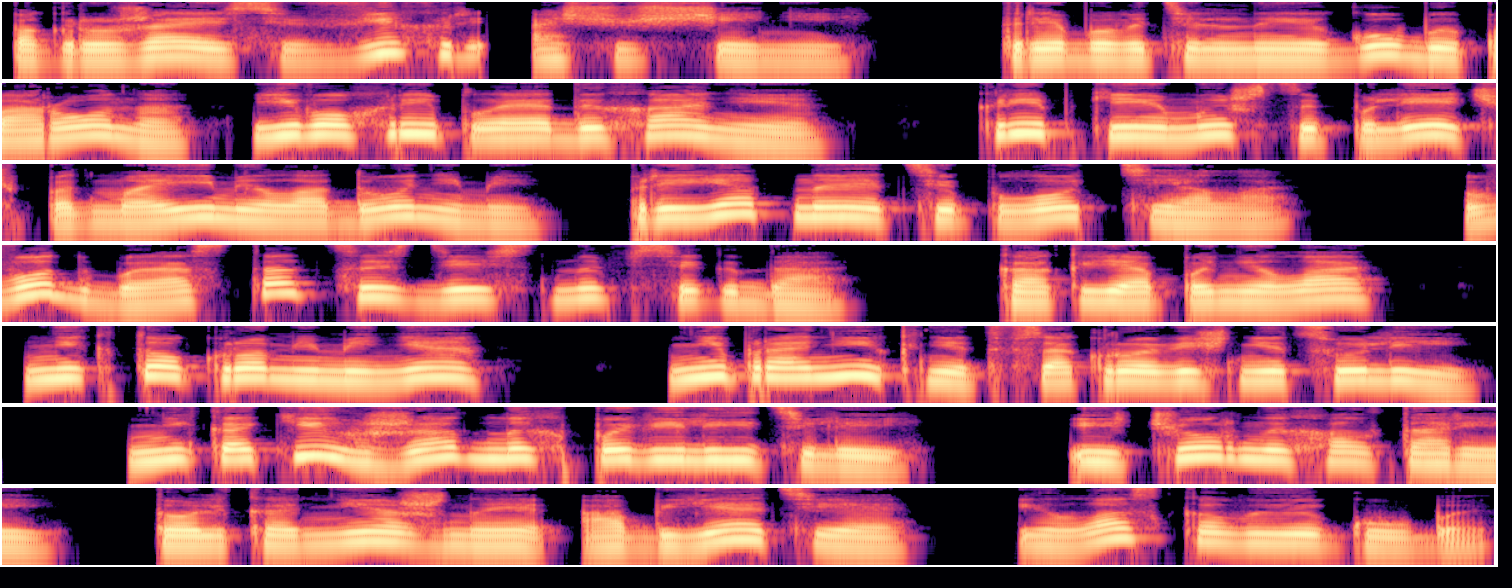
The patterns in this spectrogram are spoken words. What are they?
погружаясь в вихрь ощущений. Требовательные губы Парона, его хриплое дыхание, крепкие мышцы плеч под моими ладонями, приятное тепло тела. Вот бы остаться здесь навсегда. Как я поняла, никто, кроме меня, не проникнет в сокровищницу Ли. Никаких жадных повелителей и черных алтарей, только нежные объятия и ласковые губы.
